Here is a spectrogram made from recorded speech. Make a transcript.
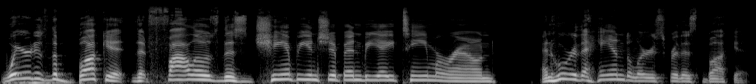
Where does the bucket that follows this championship NBA team around? And who are the handlers for this bucket?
